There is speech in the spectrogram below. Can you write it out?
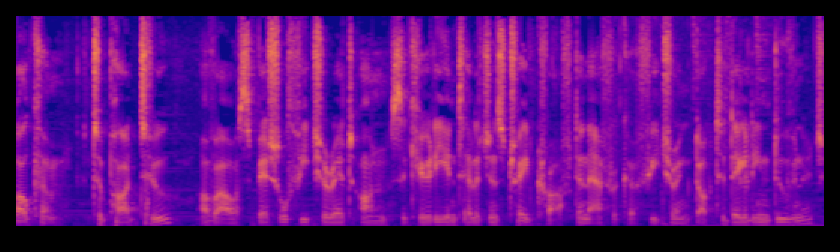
Welcome to part two of our special featurette on security intelligence tradecraft in Africa, featuring Dr. Daleen Duvenage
